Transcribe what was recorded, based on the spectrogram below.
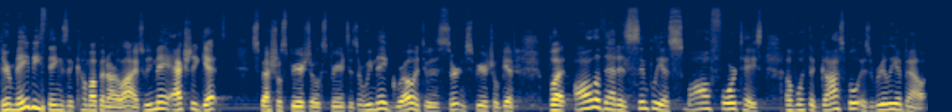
There may be things that come up in our lives. We may actually get special spiritual experiences, or we may grow into a certain spiritual gift. But all of that is simply a small foretaste of what the gospel is really about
